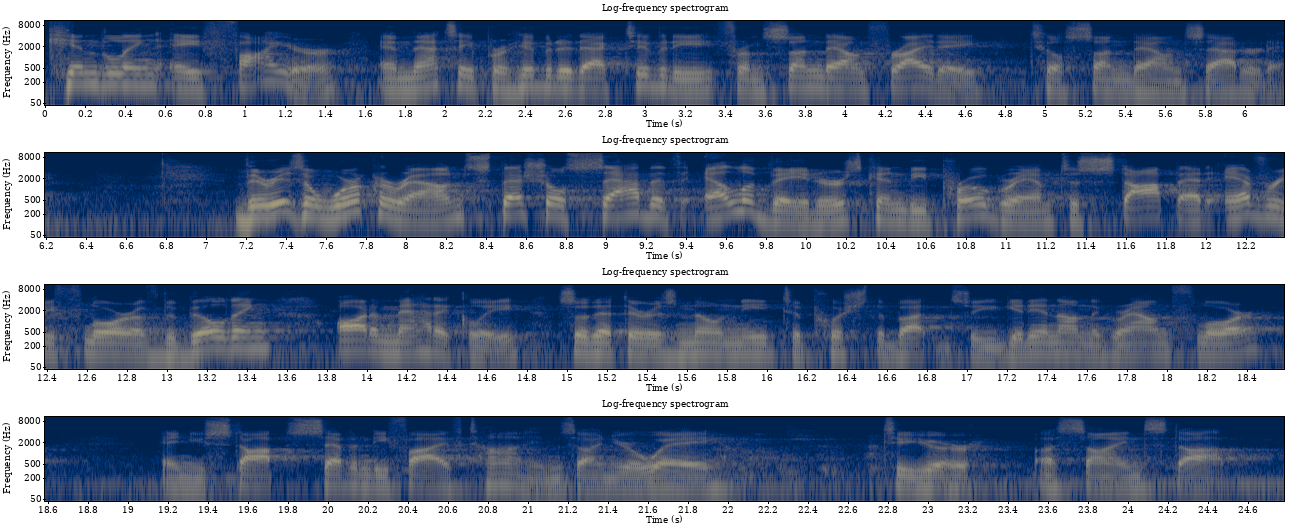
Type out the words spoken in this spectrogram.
kindling a fire, and that's a prohibited activity from sundown Friday till sundown Saturday. There is a workaround. Special Sabbath elevators can be programmed to stop at every floor of the building automatically so that there is no need to push the button. So you get in on the ground floor and you stop 75 times on your way to your assigned stop.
